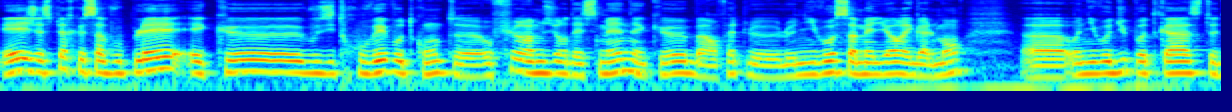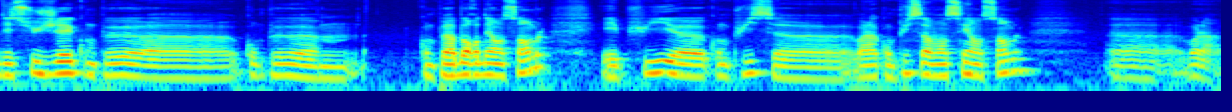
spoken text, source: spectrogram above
Et j'espère que ça vous plaît et que vous y trouvez votre compte au fur et à mesure des semaines et que bah, en fait, le, niveau s'améliore également au niveau du podcast, des sujets qu'on peut, peut peut aborder ensemble et puis qu'on puisse, voilà, qu'on puisse avancer ensemble. Euh, voilà,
